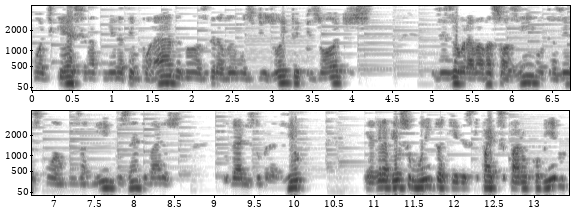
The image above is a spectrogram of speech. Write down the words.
podcast na primeira temporada. Nós gravamos 18 episódios. Às vezes eu gravava sozinho, outras vezes com alguns amigos né, de vários lugares do Brasil. E agradeço muito aqueles que participaram comigo,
